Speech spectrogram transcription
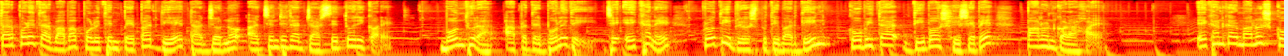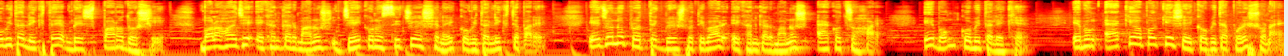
তারপরে তার বাবা পলিথিন পেপার দিয়ে তার জন্য আর্জেন্টিনার জার্সি তৈরি করে। বন্ধুরা, আপনাদের বলে দিই যে এখানে প্রতি বৃহস্পতিবার দিন কবিতা দিবস হিসেবে পালন করা হয়। এখানকার মানুষ কবিতা লিখতে বেশ পারদর্শী। বলা হয় যে এখানকার মানুষ যে কোনো সিচুয়েশনে কবিতা লিখতে পারে। এজন্য প্রত্যেক বৃহস্পতিবার এখানকার মানুষ একত্র হয় এবং কবিতা লেখে। এবং একে অপরকে সেই কবিতা পড়ে শোনায়।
